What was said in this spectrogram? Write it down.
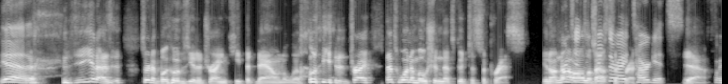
yeah. you know it sort of behooves you to try and keep it down a little you know try that's one emotion that's good to suppress. You know i'm not to, all to about choose the suppression. right targets yeah. for,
